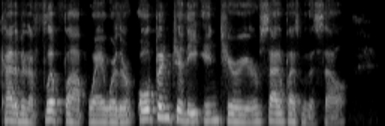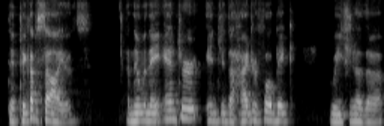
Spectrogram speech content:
kind of in a flip flop way where they're open to the interior cytoplasm of the cell. They pick up solutes. And then when they enter into the hydrophobic region of the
